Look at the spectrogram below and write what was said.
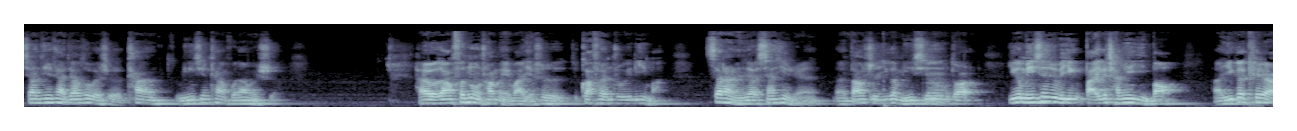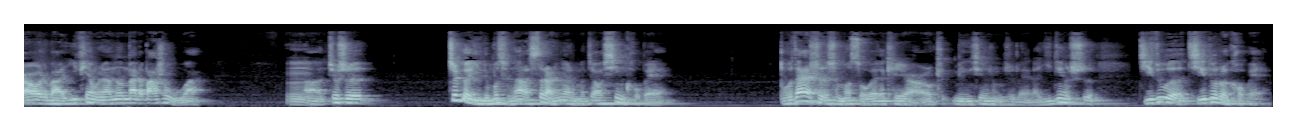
相亲看江苏卫视，看明星看湖南卫视，还有当分众传媒吧，也是瓜分注意力嘛。三点零叫相信人，呃，当时一个明星多少，一个明星就一把一个产品引爆。啊，一个 KOL 是吧？一篇文章能卖到八十五万，嗯啊，就是这个已经不存在了。四点零叫什么叫信口碑，不再是什么所谓的 KOL 明星什么之类的，一定是极度的极度的口碑。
